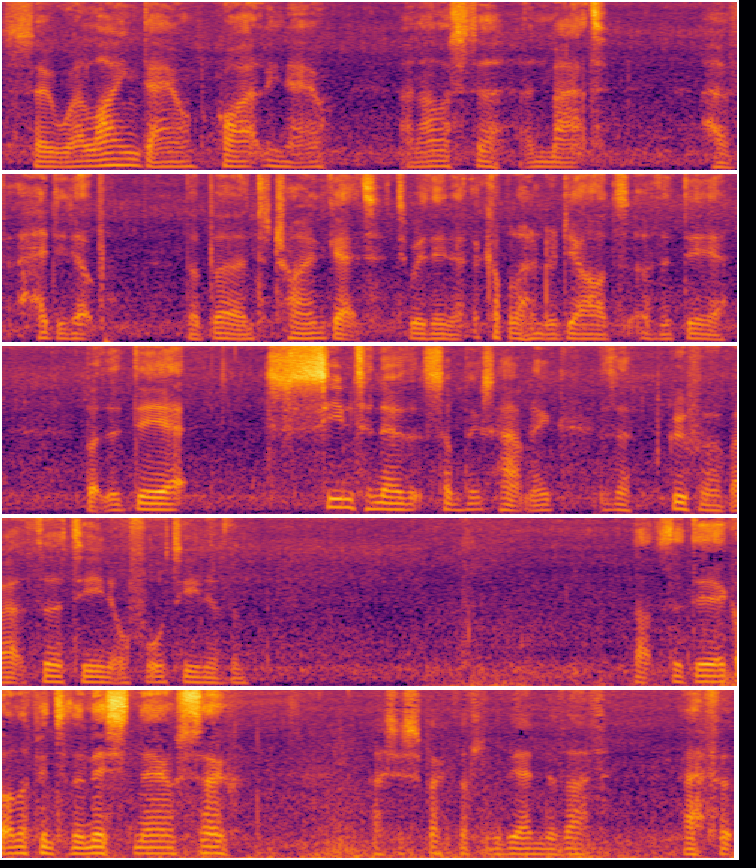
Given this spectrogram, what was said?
So we're lying down quietly now, and Alistair and Matt have headed up the burn to try and get to within a couple of hundred yards of the deer. But the deer seem to know that something's happening. There's a group of about 13 or 14 of them That's the deer gone up into the mist now, so I suspect that'll be the end of that effort.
